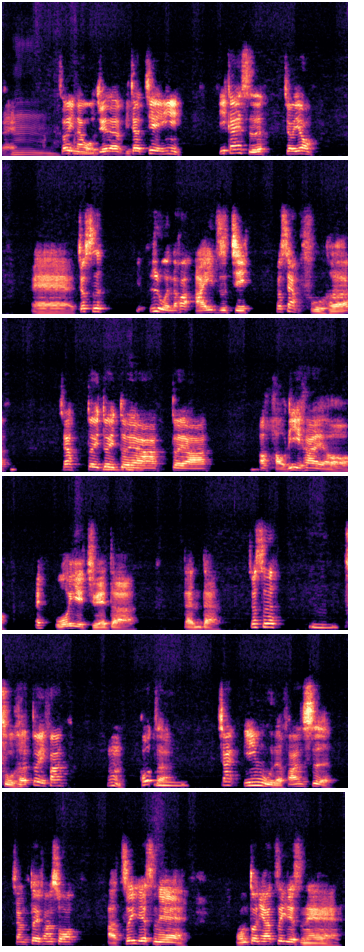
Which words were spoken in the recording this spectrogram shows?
对。嗯。所以呢，我觉得比较建议一开始就用，哎，就是日文的话，I 之基，就像符合，像对对对啊，对啊，哦，好厉害哦，哎，我也觉得，等等。就是嗯符合对方，嗯，或者像鹦鹉的方式，像对方说暑いですね、本当に暑いですね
